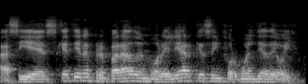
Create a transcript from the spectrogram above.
Así es. ¿Qué tienen preparado en Moreliar? ¿Qué se informó el día de hoy?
